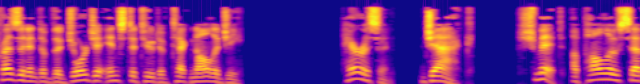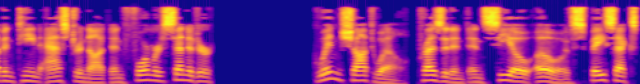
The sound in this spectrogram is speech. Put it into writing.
President of the Georgia Institute of Technology. Harrison Jack Schmitt, Apollo 17 astronaut and former Senator. Gwynne Shotwell, President and COO of SpaceX.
